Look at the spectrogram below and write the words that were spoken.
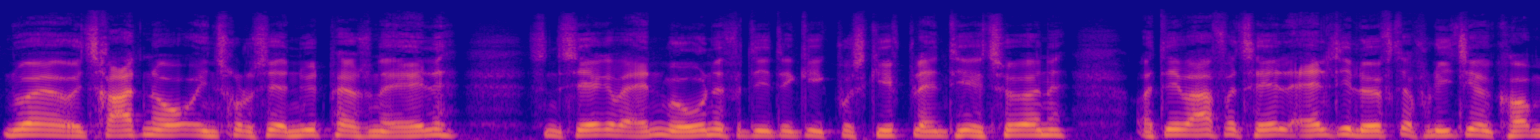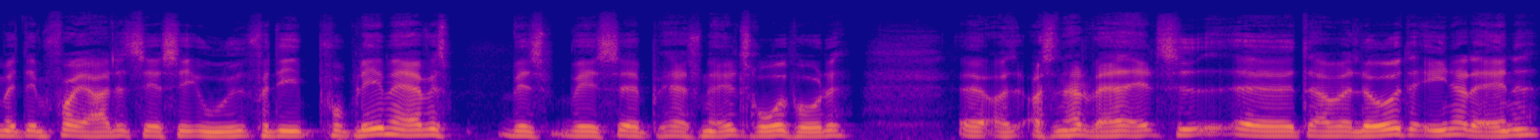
nu er jeg jo i 13 år introduceret nyt personale, sådan cirka hver anden måned, fordi det gik på skift blandt direktørerne, og det var at fortælle, at alle de løfter, politikerne kom med, dem får jeg aldrig til at se ude, fordi problemet er, hvis, hvis, hvis øh, personalet troede på det, øh, og, og sådan har det været altid. Øh, der været lovet det ene og det andet,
